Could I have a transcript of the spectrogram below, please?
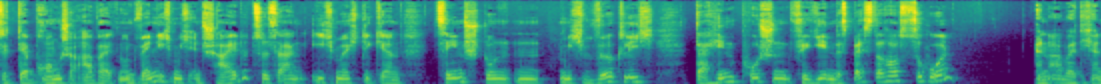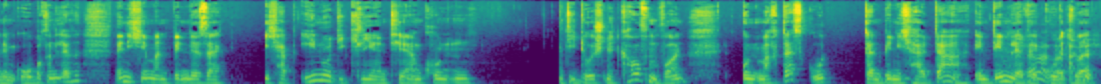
der Branche arbeiten. Und wenn ich mich entscheide zu sagen, ich möchte gern zehn Stunden mich wirklich dahin pushen, für jeden das Beste rauszuholen, dann arbeite ich an dem oberen Level. Wenn ich jemand bin, der sagt, ich habe eh nur die Klientel an Kunden, die Durchschnitt kaufen wollen und mache das gut, dann bin ich halt da, in dem Level Ja, gut. Aber natürlich.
